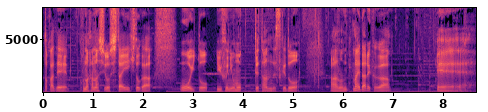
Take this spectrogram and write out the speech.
とかで、この話をしたい人が多いというふうに思ってたんですけど、あの、前誰かが、え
